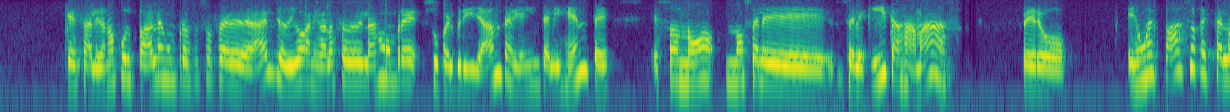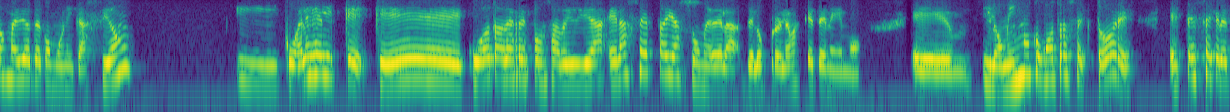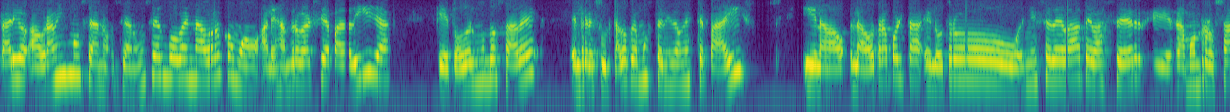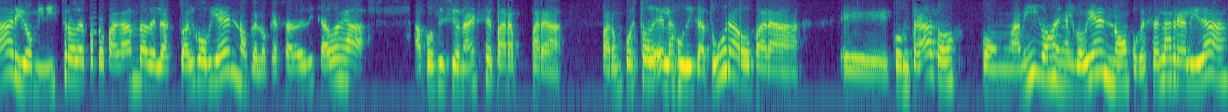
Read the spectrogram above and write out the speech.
que salió no culpable en un proceso federal. Yo digo, Aníbal Acevedo es un hombre súper brillante, bien inteligente. Eso no, no se, le, se le quita jamás. Pero es un espacio que está en los medios de comunicación y cuál es el qué, qué cuota de responsabilidad él acepta y asume de, la, de los problemas que tenemos. Eh, y lo mismo con otros sectores. Este secretario, ahora mismo se, se anuncia un gobernador como Alejandro García Padilla, que todo el mundo sabe el resultado que hemos tenido en este país. Y la, la otra puerta, el otro en ese debate va a ser eh, Ramón Rosario, ministro de propaganda del actual gobierno, que lo que se ha dedicado es a, posicionarse para, para, para un puesto en la judicatura o para eh, contratos con amigos en el gobierno, porque esa es la realidad.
